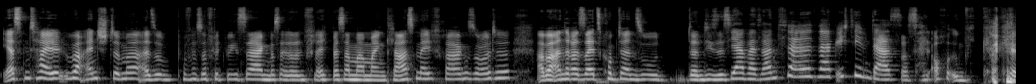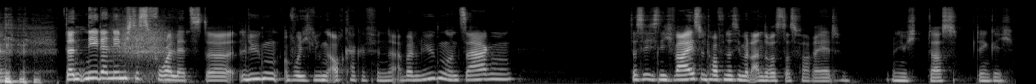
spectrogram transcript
ersten Teil übereinstimme. Also Professor Flitwick sagen, dass er dann vielleicht besser mal meinen Classmate fragen sollte. Aber andererseits kommt dann so dann dieses, ja, weil sonst äh, sag ich dem das. Das ist halt auch irgendwie kacke. dann, nee, dann nehme ich das vorletzte. Lügen, obwohl ich Lügen auch kacke finde. Aber Lügen und sagen, dass ich es nicht weiß und hoffen, dass jemand anderes das verrät. Dann nehme ich das, denke ich.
